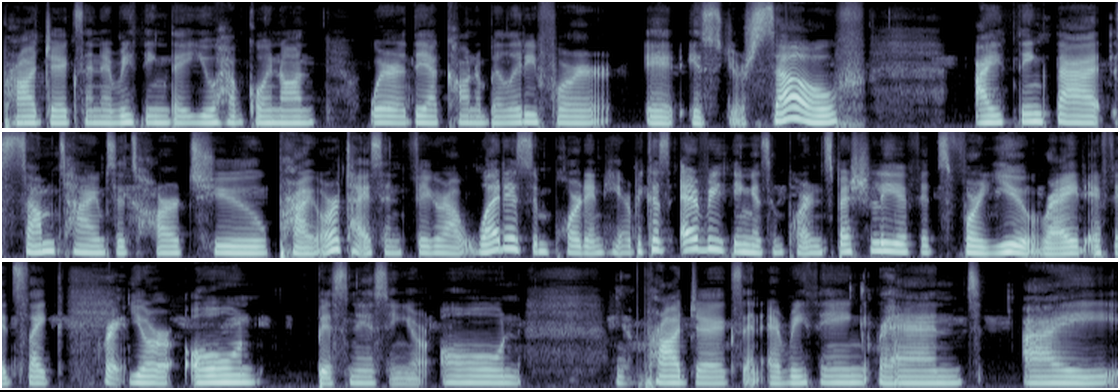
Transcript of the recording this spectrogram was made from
projects and everything that you have going on where the accountability for it is yourself i think that sometimes it's hard to prioritize and figure out what is important here because everything is important especially if it's for you right? If it's like right. your own business and your own yeah. projects and everything. Right. And i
